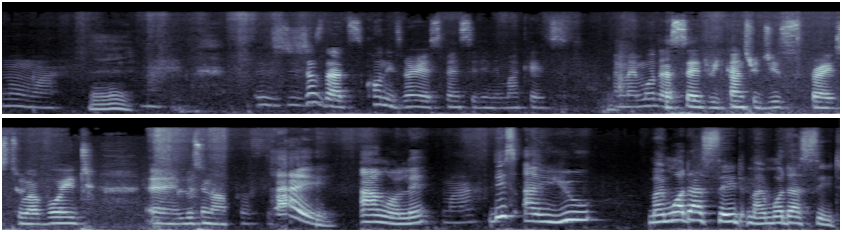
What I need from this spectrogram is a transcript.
No, ma. Eh. It's just that corn is very expensive in the market. And my mother said we can't reduce price to avoid uh, losing our profit. Hey, hang on, eh? Ma. This and you, my mother said, my mother said.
